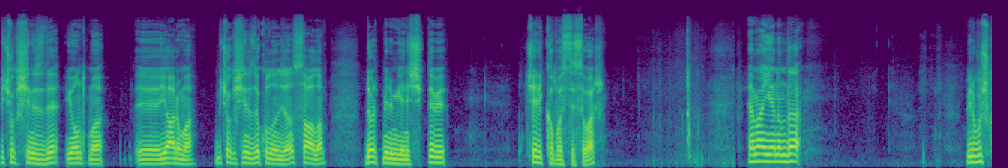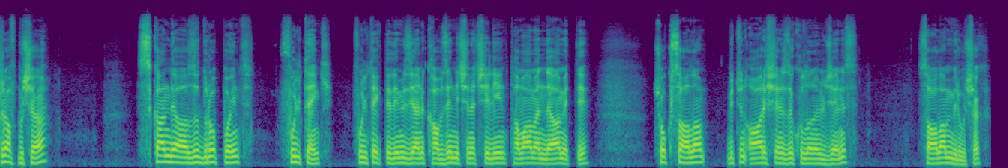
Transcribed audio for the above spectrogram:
birçok işinizde yontma, e, yarma, birçok işinizde kullanacağınız sağlam 4 milim genişlikte bir çelik kapasitesi var. Hemen yanında bir bushcraft bıçağı. Skandi ağzı drop point full tank. Full tank dediğimiz yani kabzenin içine çeliğin tamamen devam ettiği çok sağlam bütün ağır işlerinizde kullanabileceğiniz sağlam bir bıçak.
